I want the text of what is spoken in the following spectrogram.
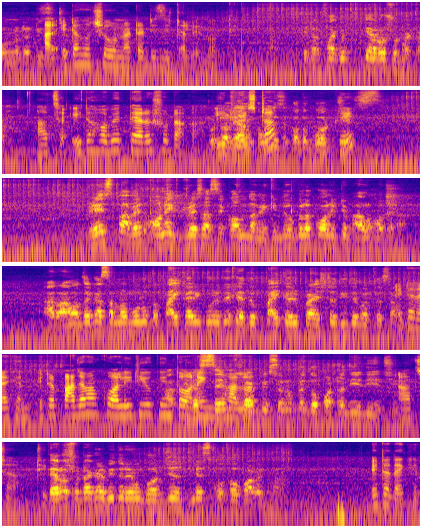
ওড়নাটা আর ডিজিটাল এটা হচ্ছে ওড়নাটা ডিজিটালের মধ্যে। এটা থাকবে তেরোশো টাকা। আচ্ছা এটা হবে তেরোশো টাকা। এই ড্রেসটা কত গর্জিয়াস ড্রেস পাবেন অনেক ড্রেস আছে কম দামে কিন্তু ওগুলো কোয়ালিটি ভালো হবে না। আর আমাদের কাছে আমরা মূলত পাইকারি করে দেখে এত পাইকারি প্রাইসটা দিতে পারতেছি এটা দেখেন এটার পাজামার কোয়ালিটিও কিন্তু অনেক ভালো। ফ্যাব্রিক্সের উপরে দোপাট্টা দিয়ে দিয়েছি। আচ্ছা ঠিক আছে। তেরোশো টাকার ভিতরে এবং গর্জিয়াস ড্রেস কোথাও পাবেন না। এটা দেখেন।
